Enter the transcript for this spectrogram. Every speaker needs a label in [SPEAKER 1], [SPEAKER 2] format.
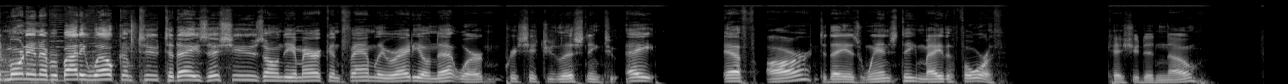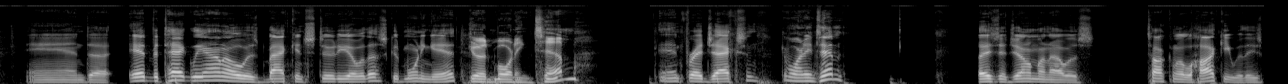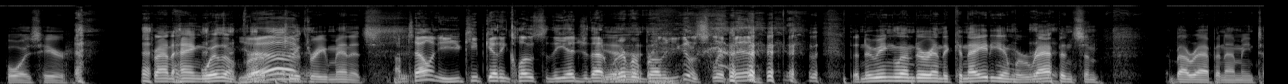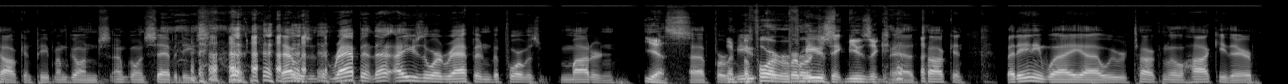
[SPEAKER 1] Good morning, everybody. Welcome to today's issues on the American Family Radio Network. Appreciate you listening to AFR. Today is Wednesday, May the 4th, in case you didn't know. And uh, Ed Vitagliano is back in studio with us. Good morning, Ed.
[SPEAKER 2] Good morning, Tim.
[SPEAKER 1] And Fred Jackson.
[SPEAKER 3] Good morning, Tim.
[SPEAKER 1] Ladies and gentlemen, I was talking a little hockey with these boys here. trying to hang with them for
[SPEAKER 2] Yeah.
[SPEAKER 1] two or three minutes.
[SPEAKER 2] I'm telling you, you keep getting close to the edge of that
[SPEAKER 1] Yeah.
[SPEAKER 2] river, brother. You're going to slip in.
[SPEAKER 1] the New Englander and the Canadian were rapping some. By rapping, I mean talking. People, I'm going. I'm going seventies. that, that was rapping. That I use the word rapping before it was modern
[SPEAKER 2] yes.
[SPEAKER 1] uh, for, mu-
[SPEAKER 2] before it
[SPEAKER 1] for, for music.
[SPEAKER 2] music.
[SPEAKER 1] yeah, talking. But anyway, uh, we were talking a little hockey there.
